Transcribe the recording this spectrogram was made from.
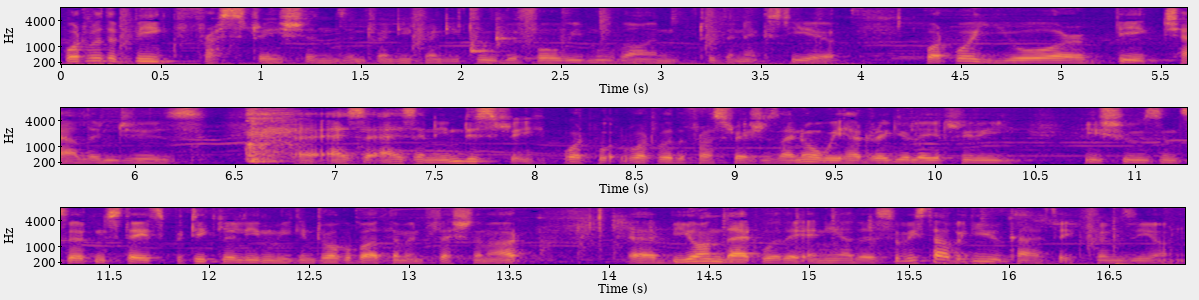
what were the big frustrations in 2022 before we move on to the next year. What were your big challenges uh, as, as an industry? What, what, what were the frustrations? I know we had regulatory issues in certain states, particularly, and we can talk about them and flesh them out. Uh, beyond that, were there any others? So we start with you, Karthik, from Zeon.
